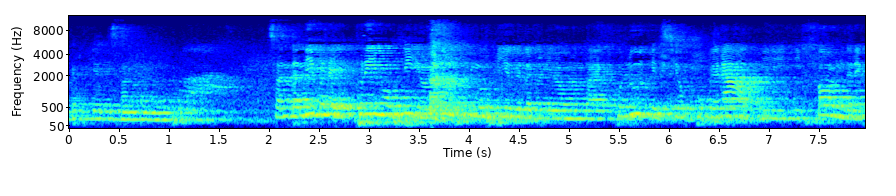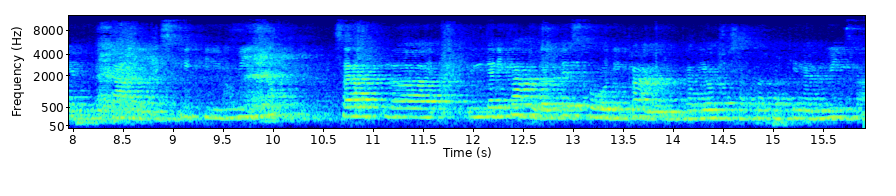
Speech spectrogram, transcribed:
per via di Sant'Annicola. Sant'Annicola è il primo figlio, non il primo figlio della Divina Volontà, è colui che si occuperà di diffondere e pubblicare gli scritti di Luisa, sarà uh, incaricato dal vescovo di Trani, la diocesi a cui appartiene a Luisa,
